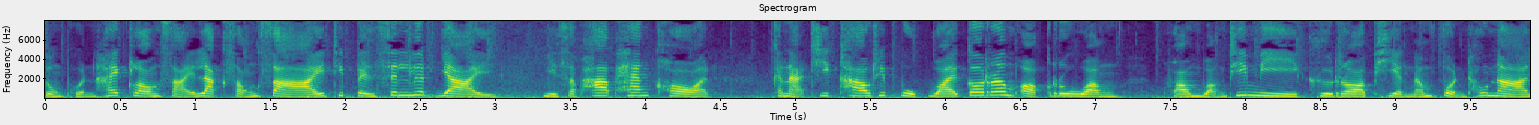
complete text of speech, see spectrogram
ส่งผลให้คลองสายหลักสองสายที่เป็นเส้นเลือดใหญ่ มีสภาพแห้งขอด ขณะที่ข้าวที่ปลูกไว้ก็เริ่มออกรวง ความหวังที่มีคือรอเพียงน้ำฝนเท่านั้น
